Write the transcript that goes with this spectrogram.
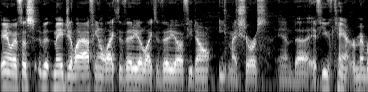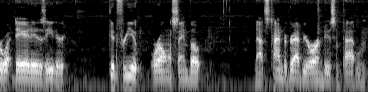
anyway, if this made you laugh, you know, like the video, like the video. If you don't, eat my shorts. And uh, if you can't remember what day it is either, good for you. We're all in the same boat. Now it's time to grab your oar and do some paddling.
